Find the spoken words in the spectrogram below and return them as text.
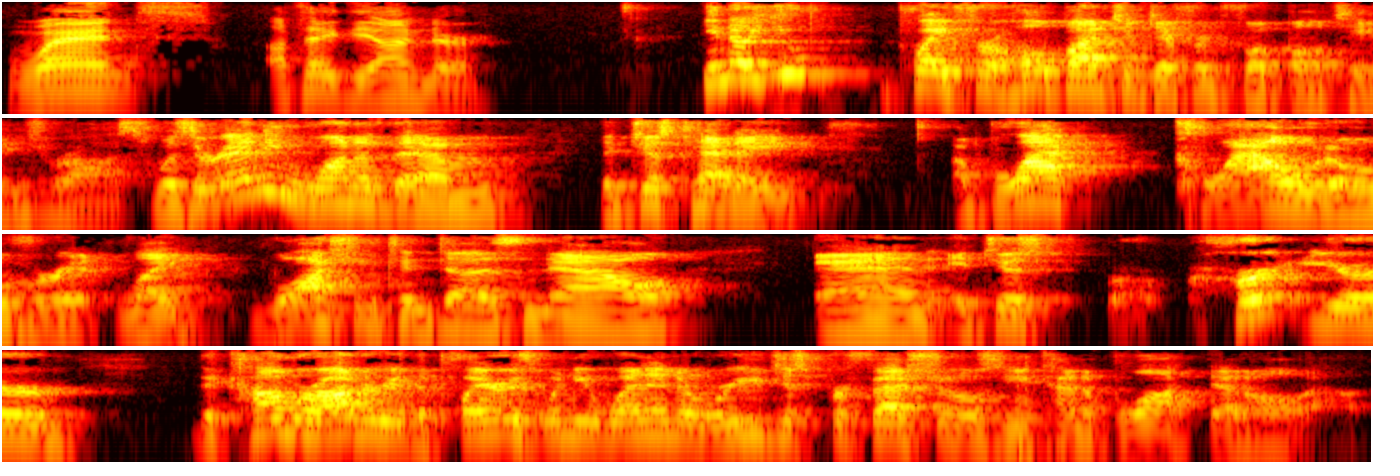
Wentz. I'll take the under. You know, you played for a whole bunch of different football teams, Ross. Was there any one of them that just had a a black cloud over it like Washington does now and it just hurt your the camaraderie of the players when you went in or were you just professionals and you kind of blocked that all out?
